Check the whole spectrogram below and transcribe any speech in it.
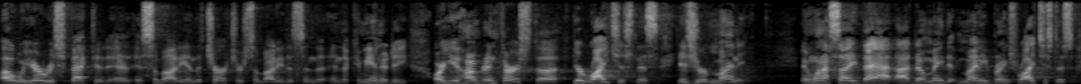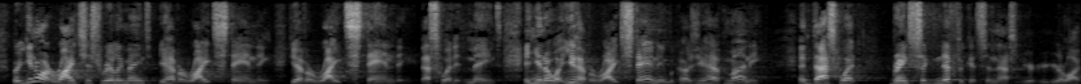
oh, well, you're respected as, as, somebody in the church or somebody that's in the, in the community? Or you hunger and thirst, uh, your righteousness is your money. And when I say that, I don't mean that money brings righteousness, but you know what righteous really means? You have a right standing. You have a right standing. That's what it means. And you know what? You have a right standing because you have money. And that's what brings significance in that, your, your life.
